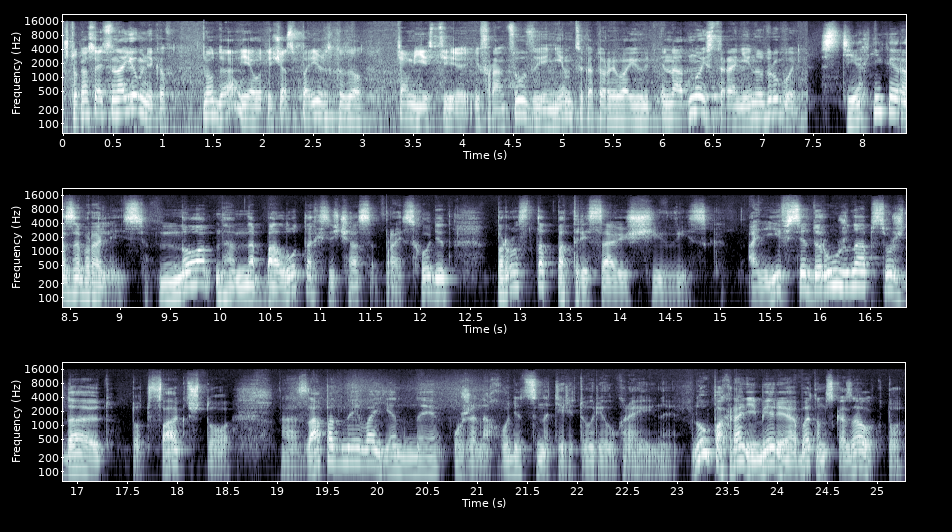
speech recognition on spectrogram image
Что касается наемников, ну да, я вот и сейчас в Париже сказал, там есть и, и французы, и немцы, которые воюют и на одной стороне, и на другой. С техникой разобрались, но на болотах сейчас происходит просто потрясающий виск. Они все дружно обсуждают тот факт, что а, западные военные уже находятся на территории Украины. Ну, по крайней мере, об этом сказал кто?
